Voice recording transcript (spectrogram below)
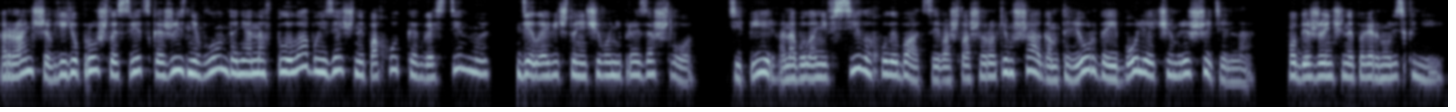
Раньше в ее прошлой светской жизни в Лондоне она вплыла бы изящной походкой в гостиную, делая вид, что ничего не произошло. Теперь она была не в силах улыбаться и вошла широким шагом, твердо и более чем решительно. Обе женщины повернулись к ней.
